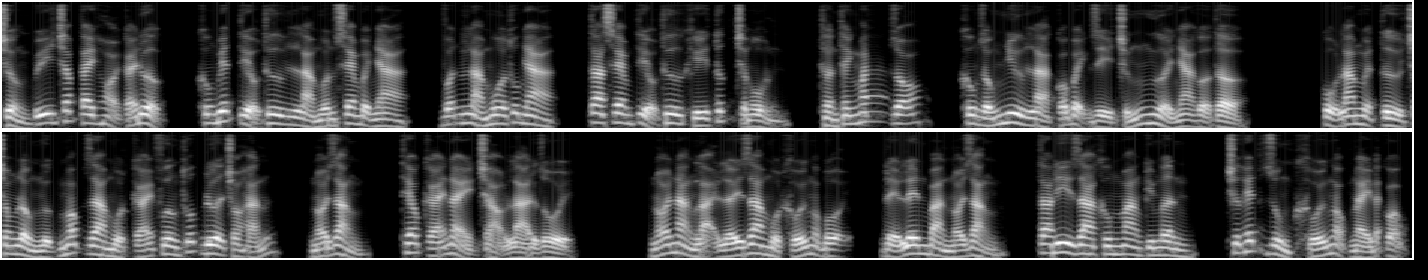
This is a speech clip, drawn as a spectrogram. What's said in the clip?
Trưởng quỹ chắp tay hỏi cái được, không biết tiểu thư là muốn xem bệnh nhà, vẫn là mua thuốc nhà, ta xem tiểu thư khí tức trầm ổn, thần thanh mắt rõ, không giống như là có bệnh gì chứng người nhà gờ tờ. Cổ lam nguyệt từ trong lồng ngực móc ra một cái phương thuốc đưa cho hắn, nói rằng, theo cái này chảo là được rồi. Nói nàng lại lấy ra một khối ngọc bội, để lên bàn nói rằng, ta đi ra không mang kim ngân trước hết dùng khối ngọc này đặt cọc,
